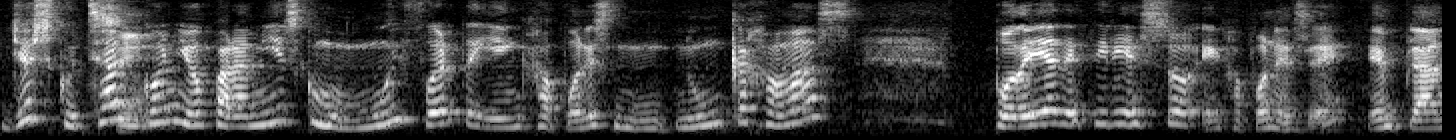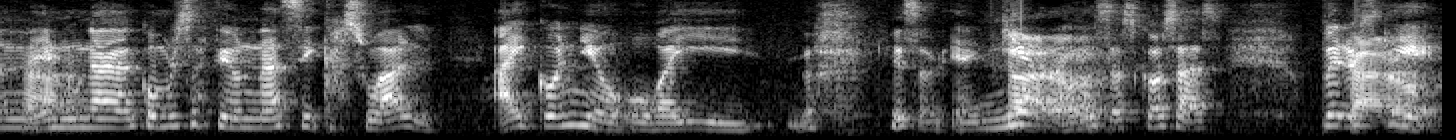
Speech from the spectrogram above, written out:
Yo escuchar coño para mí es como muy fuerte y en japonés nunca jamás podría decir eso en japonés, ¿eh? En plan, en una conversación así casual hay coño o hay, eso, mierda esas cosas. Pero es que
